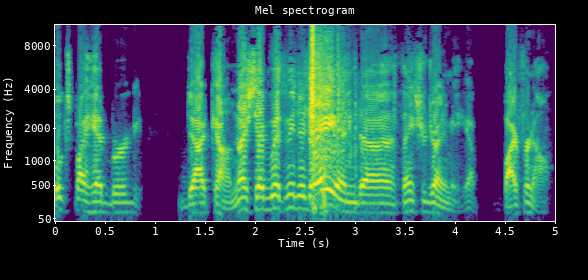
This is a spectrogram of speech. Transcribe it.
booksbyhedberg.com. Nice to have you with me today, and uh, thanks for joining me. Yep. Bye for now.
